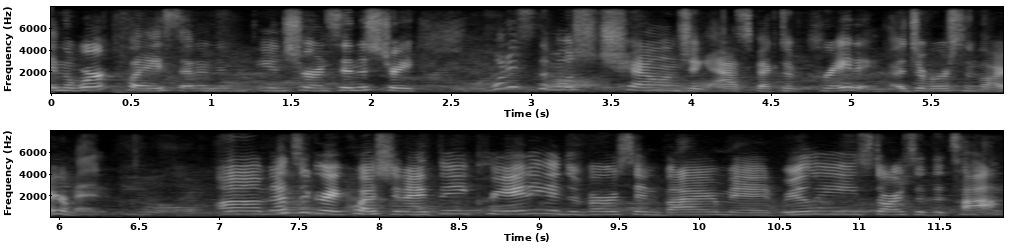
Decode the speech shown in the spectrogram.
in the workplace and in the insurance industry. What is the most challenging aspect of creating a diverse environment? Um, that's a great question. I think creating a diverse environment really starts at the top.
